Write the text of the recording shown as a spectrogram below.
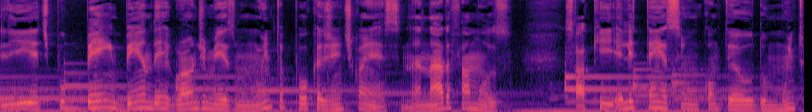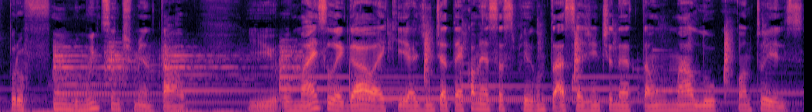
Ele é tipo bem, bem underground mesmo, muita pouca gente conhece, não é nada famoso. Só que ele tem assim um conteúdo muito profundo, muito sentimental. E o mais legal é que a gente até começa a se perguntar se a gente não é tão maluco quanto eles.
